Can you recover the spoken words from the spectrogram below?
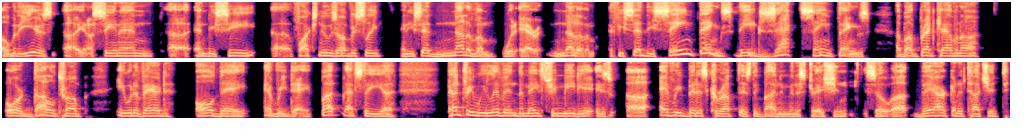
over the years. Uh, you know, CNN, uh, NBC, uh, Fox News, obviously. And he said none of them would air it. None of them. If he said the same things, the exact same things about Brett Kavanaugh or Donald Trump, it would have aired all day, every day. But that's the uh, country we live in. The mainstream media is uh, every bit as corrupt as the Biden administration. So uh, they aren't going to touch it.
